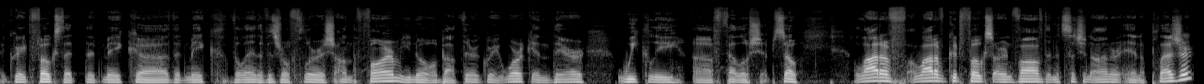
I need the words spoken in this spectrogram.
uh, great folks that that make uh, that make the land of Israel flourish on the farm. You know about their great work and their weekly uh, fellowship. So, a lot of a lot of good folks are involved, and it's such an honor and a pleasure.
